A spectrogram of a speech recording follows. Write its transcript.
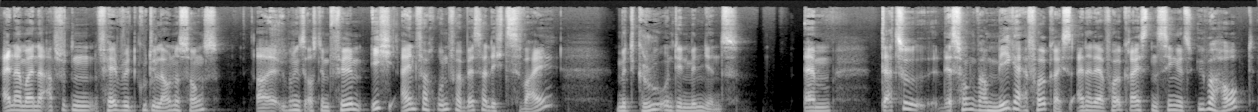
einer meiner absoluten Favorite gute Laune-Songs. Äh, übrigens aus dem Film Ich einfach unverbesserlich 2 mit Gru und den Minions. Ähm, dazu, der Song war mega erfolgreich. Ist einer der erfolgreichsten Singles überhaupt.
